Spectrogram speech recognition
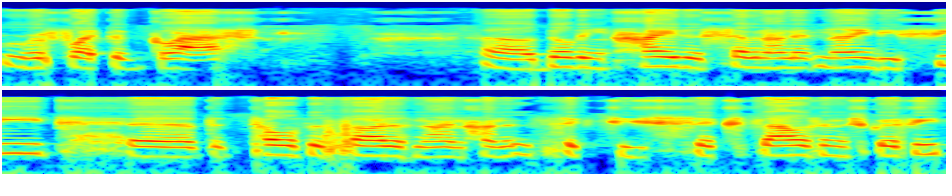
reflective glass. Uh, building height is 790 feet. Uh, the total facade is 966,000 square feet.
